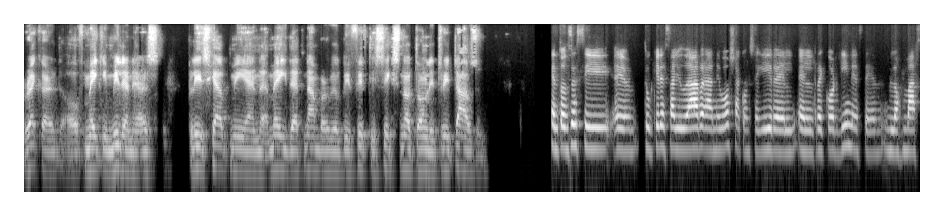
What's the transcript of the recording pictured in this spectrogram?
record of making millionaires, please help me and uh, make that number will be 56, not only 3,000. Entonces, si eh, tú quieres ayudar a Neboya a conseguir el, el récord Guinness de los más,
